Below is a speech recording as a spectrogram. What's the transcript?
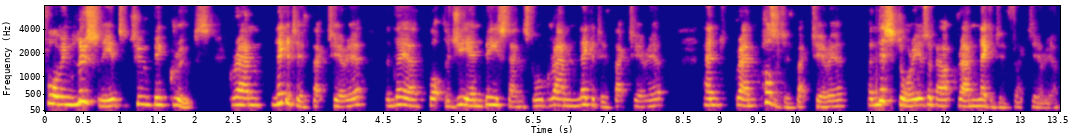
forming loosely into two big groups, gram-negative bacteria, and they are what the GNB stands for, gram-negative bacteria, and gram-positive bacteria, and this story is about gram-negative bacteria.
